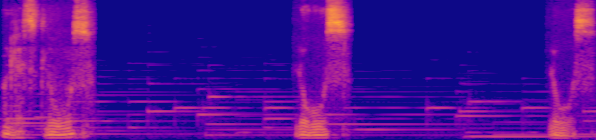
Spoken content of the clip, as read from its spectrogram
und lässt los, los, los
